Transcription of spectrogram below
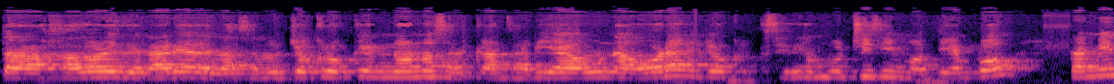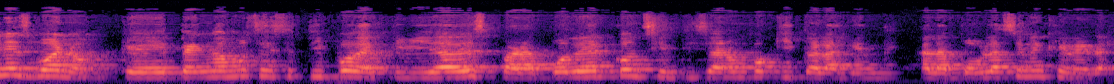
trabajadores del área de la salud, yo creo que no nos alcanzaría una hora, yo creo que sería muchísimo tiempo. También es bueno que tengamos ese tipo de actividades para poder concientizar un poquito a la gente, a la población en general.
